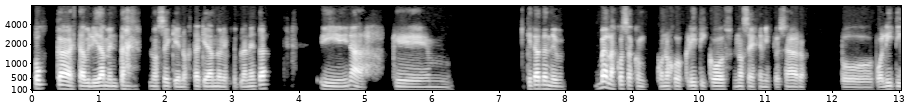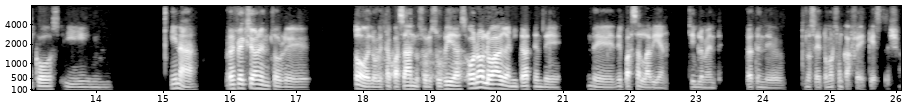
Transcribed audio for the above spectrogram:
poca estabilidad mental, no sé, que nos está quedando en este planeta. Y nada, que, mm, que traten de ver las cosas con, con ojos críticos, no se dejen influenciar por políticos y, y nada, reflexionen sobre todo lo que está pasando, sobre sus vidas, o no lo hagan y traten de, de, de pasarla bien, simplemente. Traten de, no sé, tomarse un café, qué sé yo.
